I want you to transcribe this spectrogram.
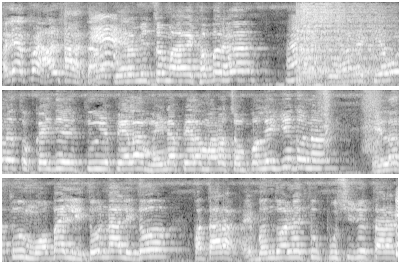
અલ્યા. પણ હાલ હા તારા પેરામિડ ચમ આવે ખબર હે. જોહાને કેવો ને તો કહી દે તું એ પેલા મહિના પેલા મારો ચંપલ લઈ ગયો તો ને. એટલે તું મોબાઈલ લીધો ના લીધો પણ તારા ભાઈબંધોને તું પૂછી જો તારા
